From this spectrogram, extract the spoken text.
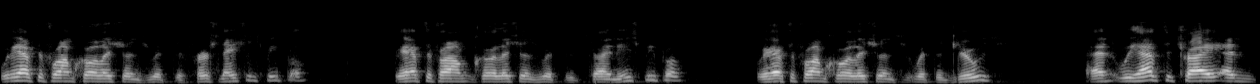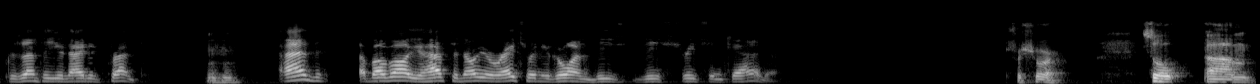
We have to form coalitions with the First Nations people. We have to form coalitions with the Chinese people. We have to form coalitions with the Jews. And we have to try and present a united front. Hmm And above all, you have to know your rights when you go on these these streets in Canada. For sure. So um,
